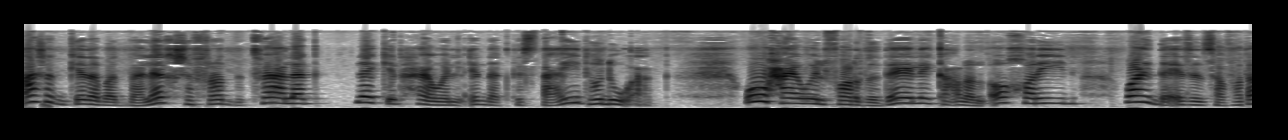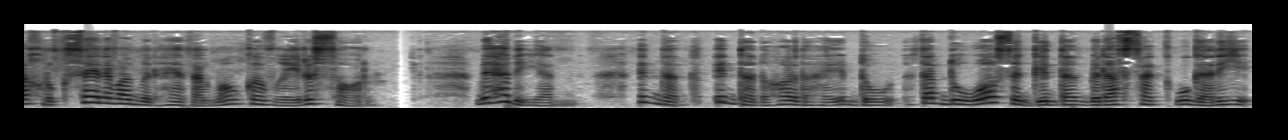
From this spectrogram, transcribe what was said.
عشان كده ما تبالغش في ردة فعلك لكن حاول إنك تستعيد هدوءك. وحاول فرض ذلك على الآخرين وعندئذ سوف تخرج سالما من هذا الموقف غير السار مهنيا انت انت النهارده هيبدو تبدو واثق جدا بنفسك وجريء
